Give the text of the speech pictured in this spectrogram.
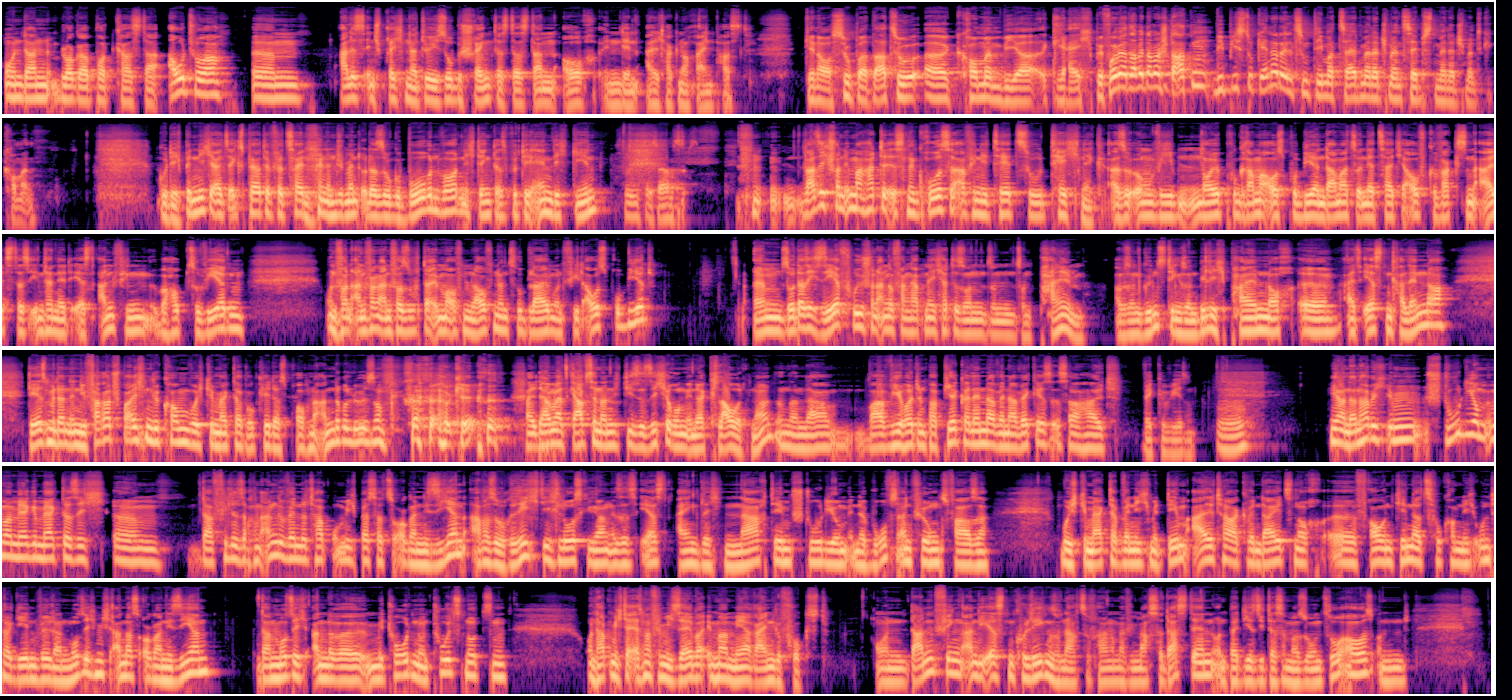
und dann Blogger, Podcaster, Autor. Ähm, alles entsprechend natürlich so beschränkt, dass das dann auch in den Alltag noch reinpasst. Genau, super. Dazu äh, kommen wir gleich. Bevor wir damit aber starten, wie bist du generell zum Thema Zeitmanagement, Selbstmanagement gekommen? Gut, ich bin nicht als Experte für Zeitmanagement oder so geboren worden. Ich denke, das wird dir ähnlich gehen. So ist es ja. Was ich schon immer hatte, ist eine große Affinität zu Technik. Also irgendwie neue Programme ausprobieren. Damals so in der Zeit ja aufgewachsen, als das Internet erst anfing, überhaupt zu werden. Und von Anfang an versucht, da immer auf dem Laufenden zu bleiben und viel ausprobiert. Ähm, so dass ich sehr früh schon angefangen habe, ne, ich hatte so einen so so ein Palm, aber so einen günstigen, so einen Billig-Palm noch äh, als ersten Kalender. Der ist mir dann in die Fahrradspeichen gekommen, wo ich gemerkt habe, okay, das braucht eine andere Lösung. okay. Weil damals gab es ja noch nicht diese Sicherung in der Cloud, ne? Sondern da war wie heute ein Papierkalender, wenn er weg ist, ist er halt weg gewesen. Mhm. Ja, und dann habe ich im Studium immer mehr gemerkt, dass ich ähm, da viele Sachen angewendet habe, um mich besser zu organisieren. Aber so richtig losgegangen ist es erst eigentlich nach dem Studium in der Berufseinführungsphase wo ich gemerkt habe, wenn ich mit dem Alltag, wenn da jetzt noch äh, Frauen und Kinder zukommen, nicht untergehen will, dann muss ich mich anders organisieren, dann muss ich andere Methoden und Tools nutzen und habe mich da erstmal für mich selber immer mehr reingefuchst. Und dann fingen an, die ersten Kollegen so nachzufragen, wie machst du das denn? Und bei dir sieht das immer so und so aus. Und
